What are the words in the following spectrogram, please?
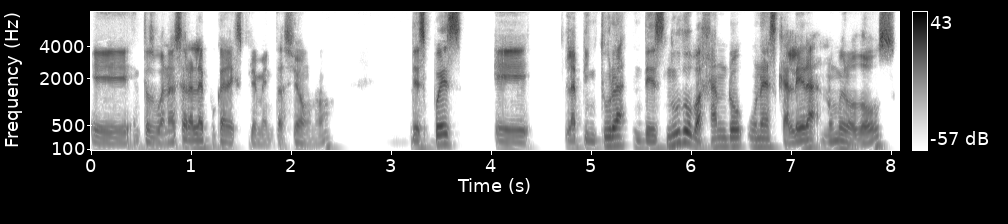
Eh, entonces, bueno, esa era la época de experimentación, ¿no? Después, eh, la pintura Desnudo bajando una escalera número 2,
